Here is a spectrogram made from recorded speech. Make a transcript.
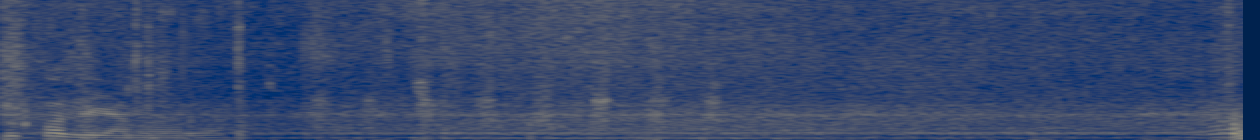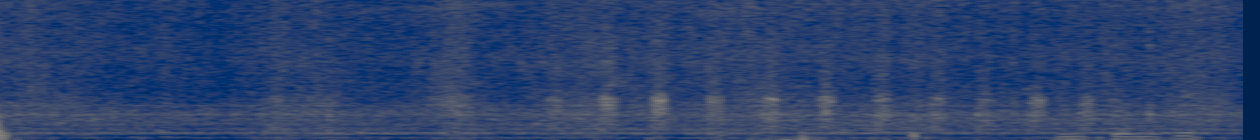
Çok fazla yağmur var ya. Yumurtalarımızı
